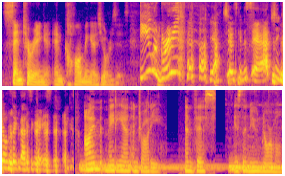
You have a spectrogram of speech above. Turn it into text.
centering and calming as yours is. Do you agree? yeah, actually, I was going to say, I actually don't think that's the case. I'm Maydianne Andrade, and this is the new normal.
